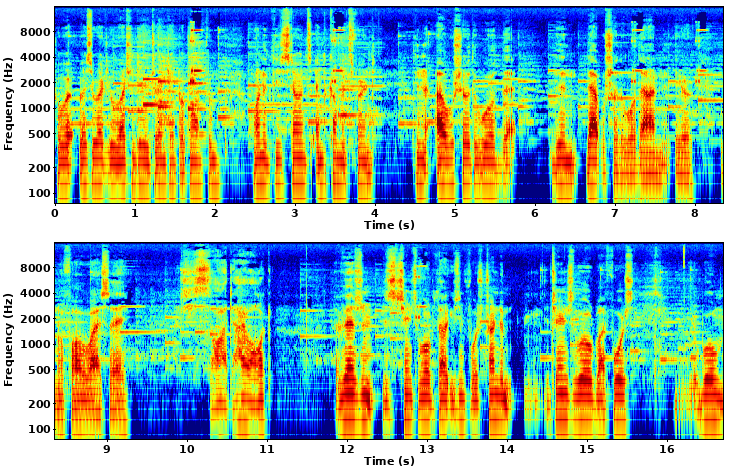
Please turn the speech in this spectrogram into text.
So re- resurrect your legendary dragon type Pokemon from one of these stones and become its friend. Then I will show the world that. Then that will show the world that I'm here and will follow what I say. I just saw a dialogue. A vision is to change the world without using force. Trying to change the world by force will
